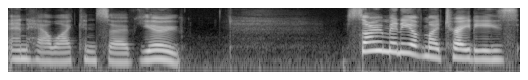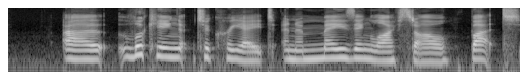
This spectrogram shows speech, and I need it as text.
and how I can serve you. So many of my tradies are looking to create an amazing lifestyle, but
